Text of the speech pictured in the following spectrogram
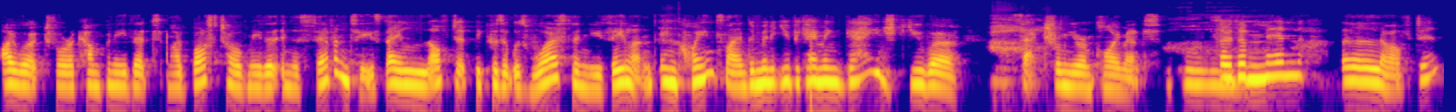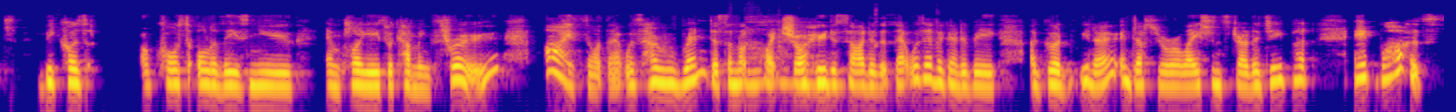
I worked for a company that my boss told me that in the 70s they loved it because it was worse than New Zealand. In Queensland, the minute you became engaged, you were sacked from your employment. So the men loved it because, of course, all of these new employees were coming through. I thought that was horrendous. I'm not quite sure who oh. decided that that was ever going to be a good, you know, industrial relations strategy, but it was.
